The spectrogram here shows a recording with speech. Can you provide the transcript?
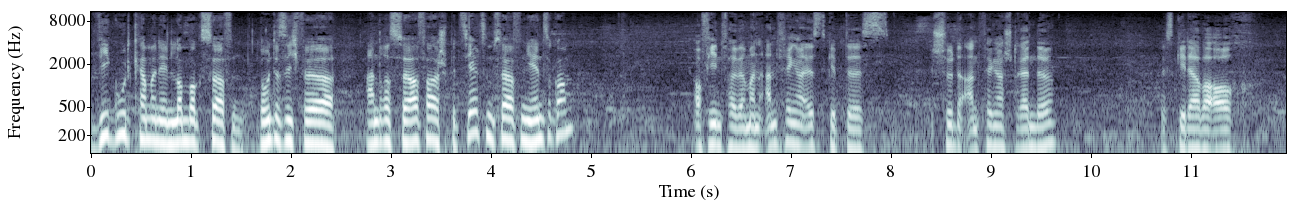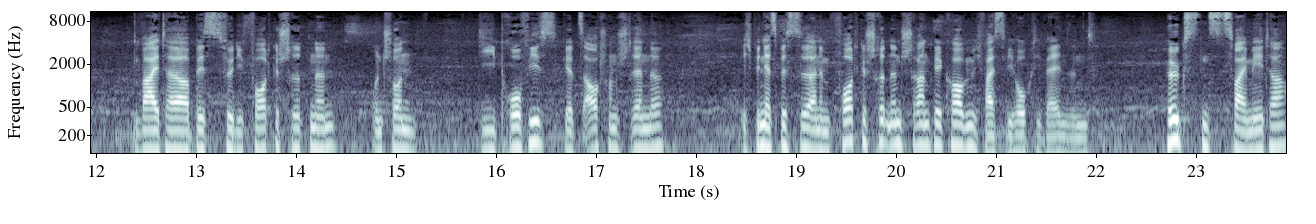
Wie gut kann man in Lombok surfen? Lohnt es sich für andere Surfer speziell zum Surfen hier hinzukommen? Auf jeden Fall, wenn man Anfänger ist, gibt es schöne Anfängerstrände. Es geht aber auch weiter bis für die Fortgeschrittenen und schon die Profis gibt es auch schon Strände. Ich bin jetzt bis zu einem fortgeschrittenen Strand gekommen. Ich weiß, wie hoch die Wellen sind. Höchstens zwei Meter.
